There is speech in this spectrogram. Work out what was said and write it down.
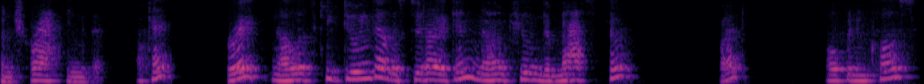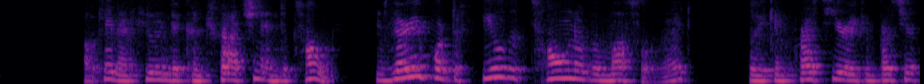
contracting there. Okay, great. Now let's keep doing that. Let's do that again. Now I'm feeling the masseter, right? Open and close. Okay, and I'm feeling the contraction and the tone. It's very important to feel the tone of the muscle, right? So you can press here, you can press here.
